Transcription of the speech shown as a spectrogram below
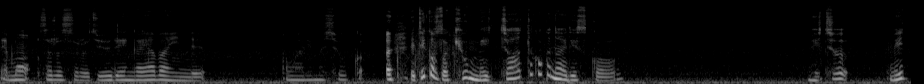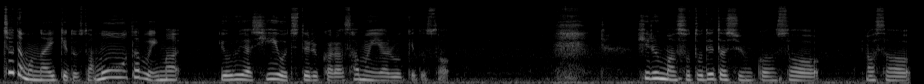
でもそろそろ充電がやばいんで。終わりましょうか。あえてかさ今日めっちゃ暖かくないですか？めっちゃめっちゃでもないけどさもう多分今夜やし日落ちてるから寒いやろうけどさ。昼間外出た瞬間さ朝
